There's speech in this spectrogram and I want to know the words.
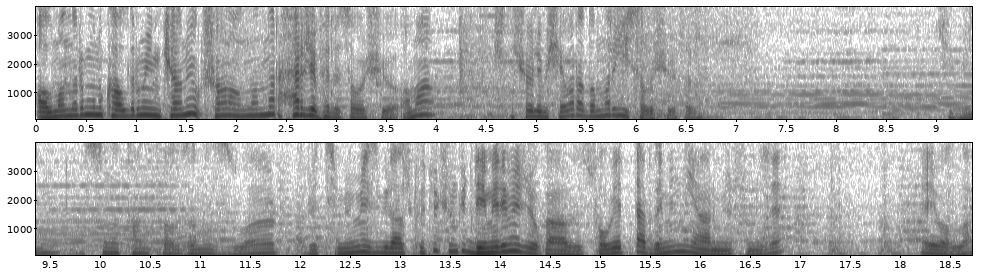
Almanların bunu kaldırma imkanı yok. Şu an Almanlar her cephede savaşıyor ama işte şöyle bir şey var adamlar iyi savaşıyor tabi. 2000 aslında tank fazlamız var. Üretimimiz biraz kötü çünkü demirimiz yok abi. Sovyetler demir niye vermiyorsun bize? Eyvallah.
